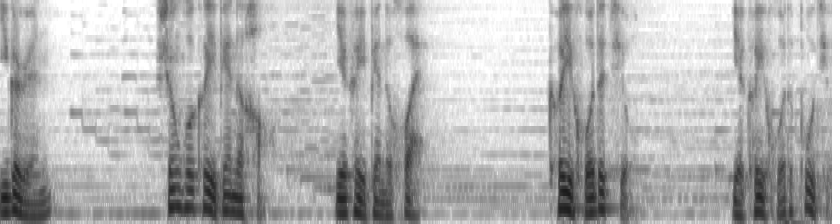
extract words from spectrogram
一个人，生活可以变得好，也可以变得坏。可以活得久，也可以活得不久。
